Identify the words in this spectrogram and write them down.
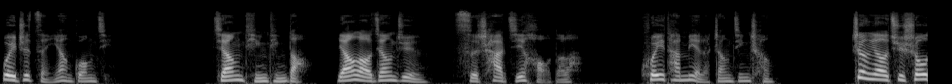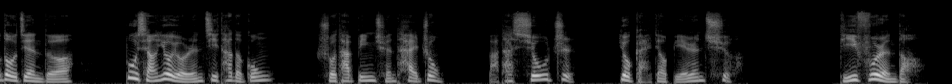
未知怎样光景。江婷婷道：“杨老将军此差极好的了，亏他灭了张金称，正要去收窦建德，不想又有人记他的功，说他兵权太重，把他休治，又改掉别人去了。”狄夫人道：“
